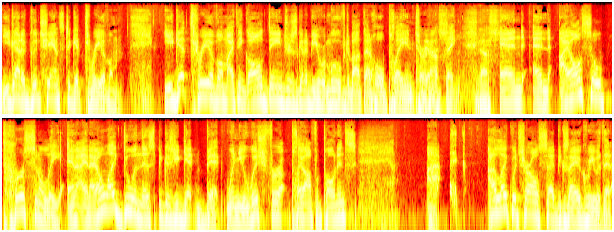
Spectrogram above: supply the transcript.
you got a good chance to get three of them. You get three of them, I think all danger is going to be removed about that whole play-in tournament Yes. thing. Yes. And and I also personally, and I, and I don't like doing this because you get bit when you wish for playoff opponents. I, like what Charles said because I agree with it.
